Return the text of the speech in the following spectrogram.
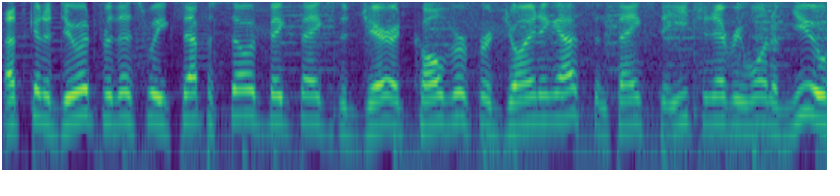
That's going to do it for this week's episode. Big thanks to Jarrett Culver for joining us, and thanks to each and every one of you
